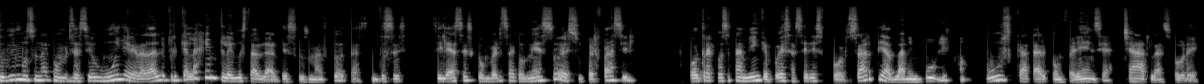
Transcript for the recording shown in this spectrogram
tuvimos una conversación muy agradable porque a la gente le gusta hablar de sus mascotas. Entonces, si le haces conversa con eso, es súper fácil. Otra cosa también que puedes hacer es forzarte a hablar en público. Busca dar conferencias, charlas sobre,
